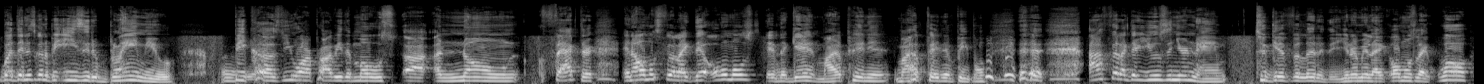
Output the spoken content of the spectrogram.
but then it's going to be easy to blame you because you are probably the most uh, unknown factor, and I almost feel like they're almost, and again, my opinion, my opinion, people, I feel like they're using your name to give validity. You know what I mean? Like almost like, well,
